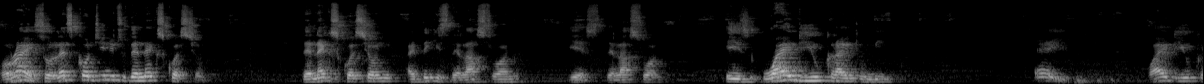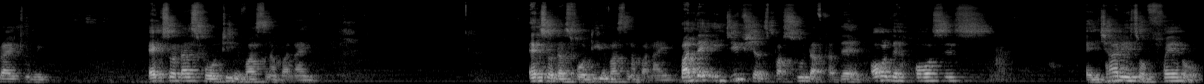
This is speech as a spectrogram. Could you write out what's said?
All right. So let's continue to the next question. The next question, I think, is the last one. Yes, the last one is why do you cry to me? Hey, why do you cry to me? Exodus 14, verse number 9. Exodus 14, verse number 9. But the Egyptians pursued after them all the horses and chariots of Pharaoh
